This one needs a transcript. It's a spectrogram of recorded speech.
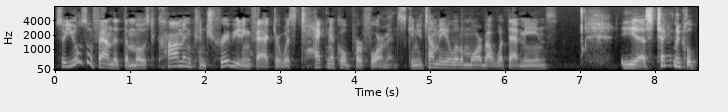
So you also found that the most common contributing factor was technical performance. Can you tell me a little more about what that means? Yes, technical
